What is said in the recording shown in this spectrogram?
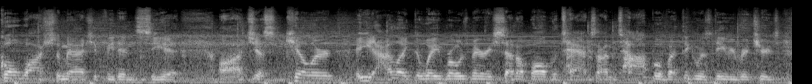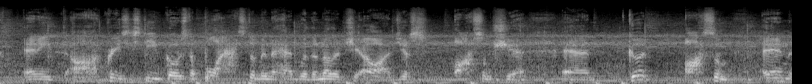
Go watch the match if you didn't see it. Uh, just killer. Yeah, I like the way Rosemary set up all the tacks on top of, I think it was Davey Richards, and he, uh, Crazy Steve goes to blast him in the head with another chair. Oh, just awesome shit. And good, awesome. And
